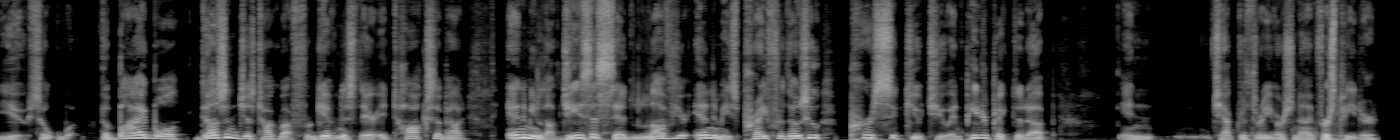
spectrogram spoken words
you. So w- the Bible doesn't just talk about forgiveness there. It talks about enemy love. Jesus said, love your enemies. Pray for those who persecute you. And Peter picked it up in chapter 3, verse 9, 1 Peter.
